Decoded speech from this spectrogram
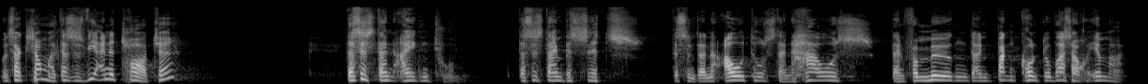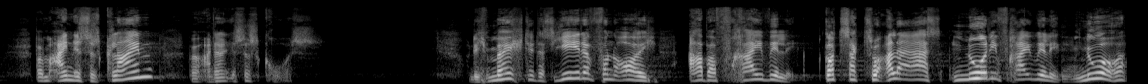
und sagt, schau mal, das ist wie eine Torte. Das ist dein Eigentum. Das ist dein Besitz. Das sind deine Autos, dein Haus, dein Vermögen, dein Bankkonto, was auch immer. Beim einen ist es klein, beim anderen ist es groß. Und ich möchte, dass jeder von euch aber freiwillig, Gott sagt zuallererst, nur die Freiwilligen, nur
